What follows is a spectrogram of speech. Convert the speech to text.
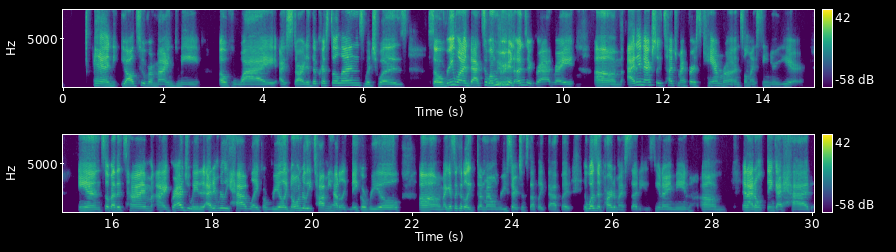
and y'all to remind me of why I started the crystal lens, which was so rewind back to when we were in undergrad, right? Um, I didn't actually touch my first camera until my senior year. And so by the time I graduated, I didn't really have like a reel, like no one really taught me how to like make a reel. Um, I guess I could have like done my own research and stuff like that, but it wasn't part of my studies, you know what I mean? Um, and I don't think I had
